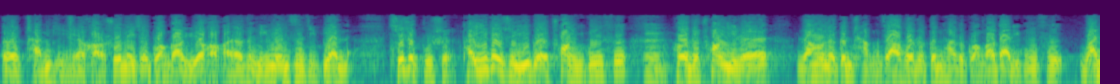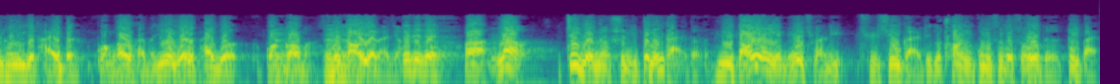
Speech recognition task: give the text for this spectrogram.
呃产品也好，说那些广告语也好，好像是名人自己编的。其实不是，他一定是一个创意公司，嗯，或者创意人，然后呢跟厂家或者跟他的广告代理公司完成了一个台本广告的台本。因为我也拍过广告嘛，作为导演来讲，对对对啊，那。这个呢是你不能改的，你导演也没有权利去修改这个创意公司的所有的对白。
